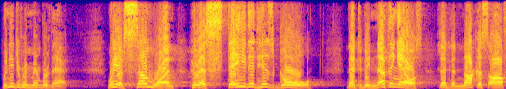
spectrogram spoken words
We need to remember that. We have someone who has stated his goal that to be nothing else than to knock us off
